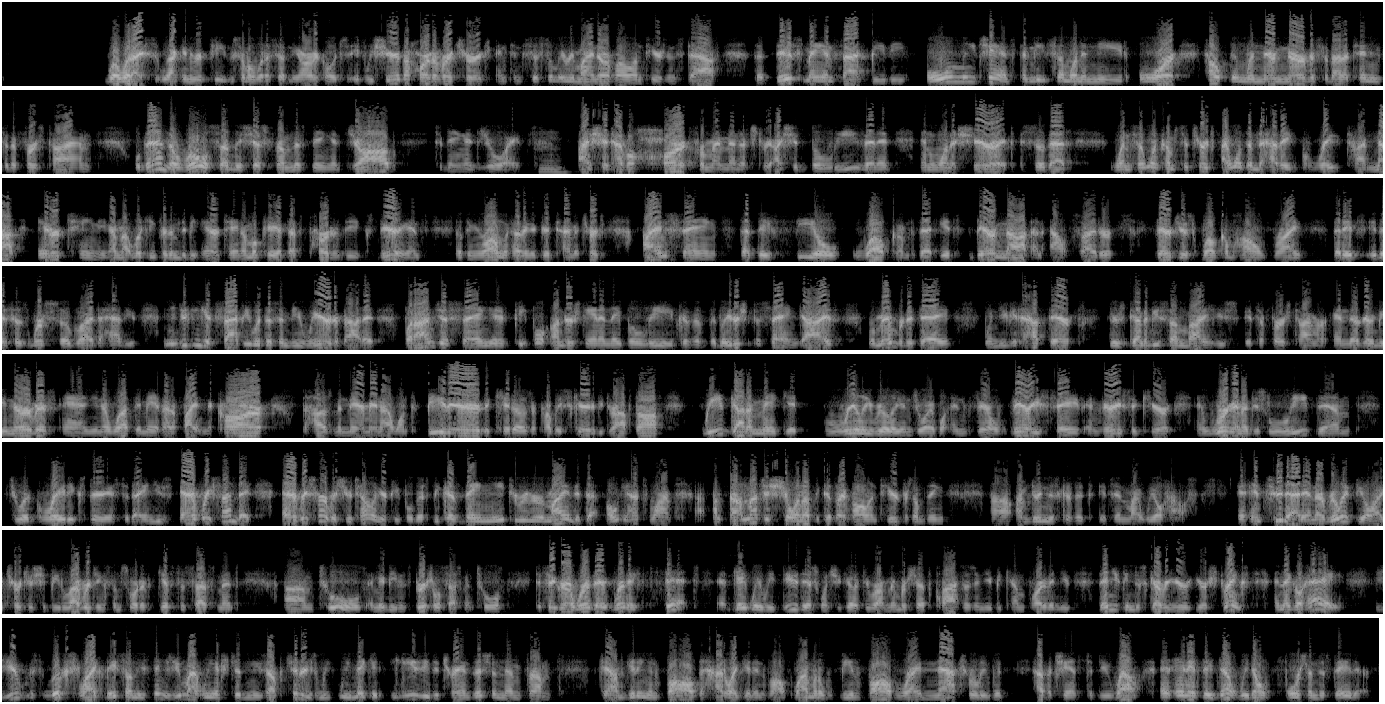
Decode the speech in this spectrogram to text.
well, what I, I can repeat some of what I said in the article. It's, if we share the heart of our church and consistently remind our volunteers and staff that this may in fact be the only chance to meet someone in need or help them when they're nervous about attending for the first time, well, then the role suddenly shifts from this being a job to being a joy. Hmm. I should have a heart for my ministry. I should believe in it and want to share it so that when someone comes to church, I want them to have a great time, not entertaining. I'm not looking for them to be entertained. I'm okay if that's part of the experience. Nothing wrong with having a good time at church. I'm saying that they feel welcomed, that it's they're not an outsider. They're just welcome home, right? That it's this it is we're so glad to have you. I mean, you can get sappy with this and be weird about it, but I'm just saying if people understand and they believe, because the leadership is saying, guys, remember today when you get out there, there's going to be somebody who's it's a first timer, and they're going to be nervous. And you know what? They may have had a fight in the car. The husband may or may not want to be there. The kiddos are probably scared to be dropped off. We've got to make it really, really enjoyable and feel very safe and very secure. And we're going to just lead them to a great experience today. And use every Sunday, every service, you're telling your people this because they need to be reminded that, oh, yeah, that's why I'm, I'm not just showing up because I volunteered for something. Uh, I'm doing this because it's, it's in my wheelhouse. And, to that end, I really feel like churches should be leveraging some sort of gifts assessment um, tools and maybe even spiritual assessment tools to figure out where they where they fit. At Gateway, we do this once you go through our membership classes and you become part of it. And you then you can discover your your strengths, and they go, hey, you it looks like based on these things, you might be interested in these opportunities. And we we make it easy to transition them from okay, I'm getting involved. How do I get involved? Well, I'm going to be involved where I naturally would have a chance to do well. And, and if they don't, we don't force them to stay there.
